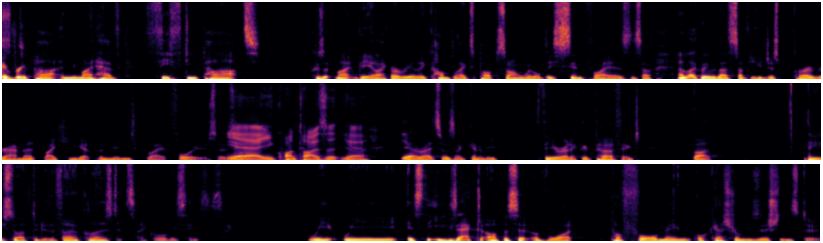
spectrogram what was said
every part. And you might have 50 parts because it might be like a really complex pop song with all these synth layers and stuff. And luckily with that stuff, you can just program it. Like you can get the MIDI to play it for you. So Yeah, you quantize it. Yeah. yeah, right. So it's like going to be theoretically perfect, but then you still have to do the vocalist. It's like all these things. It's like we we it's the exact opposite of what performing orchestral musicians do,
